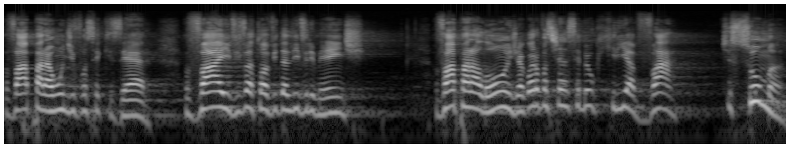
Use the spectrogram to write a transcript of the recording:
Vá para onde você quiser. Vá e viva a tua vida livremente. Vá para longe. Agora você já recebeu o que queria. Vá. Te suma.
